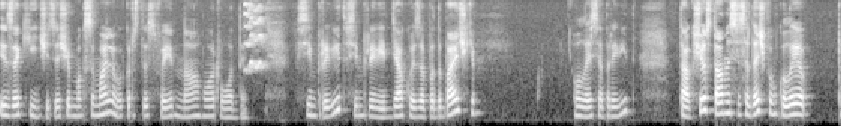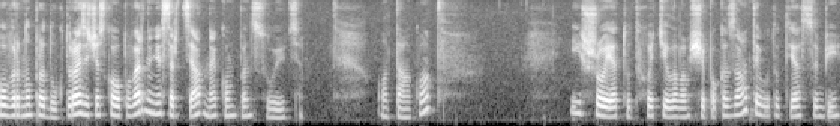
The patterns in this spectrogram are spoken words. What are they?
закінчаться, щоб максимально використати свої нагороди. Всім привіт, всім привіт. Дякую за подобайки. Олеся, привіт. Так, що станеться сердечком, коли я поверну продукт? У разі часткового повернення серця не компенсуються. Отак от. І що я тут хотіла вам ще показати? Ось я собі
